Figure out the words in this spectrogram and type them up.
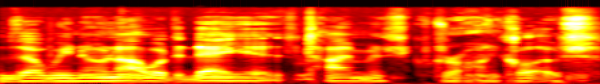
Though we know not what the day is, time is drawing close.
